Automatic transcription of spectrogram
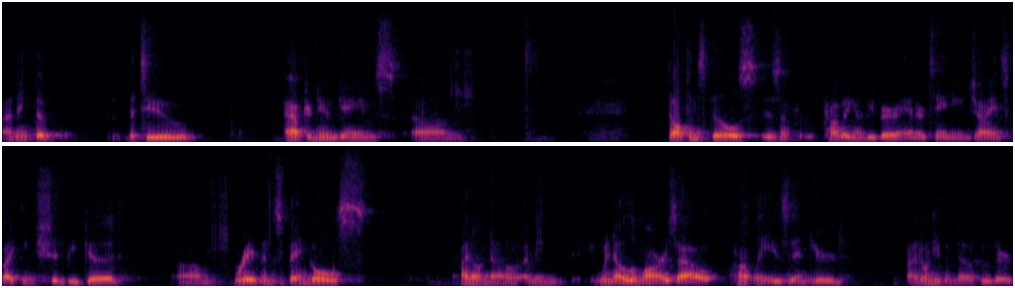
I think the the two afternoon games, um, Dolphins Bills isn't probably going to be very entertaining. Giants Vikings should be good. Um, Ravens, Bengals. I don't know. I mean, we know Lamar's out. Huntley is injured. I don't even know who their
